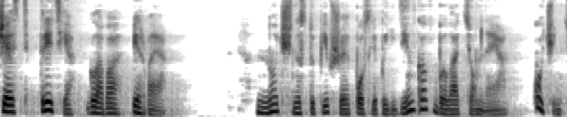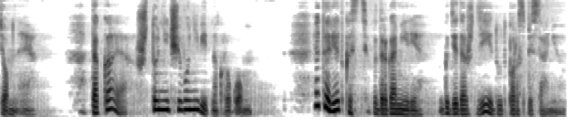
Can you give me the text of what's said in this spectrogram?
Часть третья, глава первая. Ночь, наступившая после поединков, была темная, очень темная. Такая, что ничего не видно кругом. Это редкость в Драгомире, где дожди идут по расписанию.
